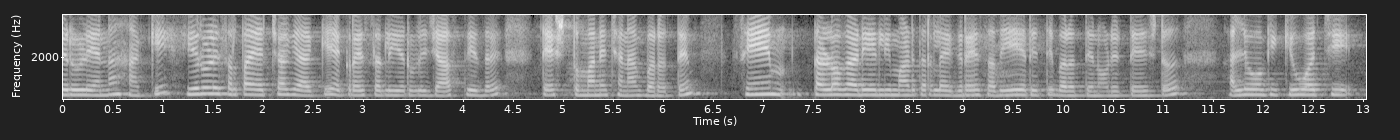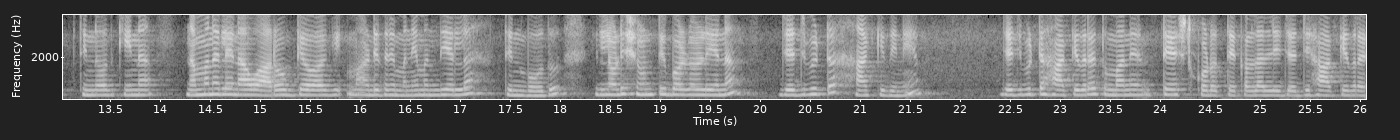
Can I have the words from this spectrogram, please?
ಈರುಳ್ಳಿಯನ್ನು ಹಾಕಿ, ಈರುಳ್ಳಿ ಸ್ವಲ್ಪ ಹೆಚ್ಚಾಗಿ ಹಾಕಿ, ಎಗ್ ರೈಸಲ್ಲಿ ಈರುಳ್ಳಿ ಜಾಸ್ತಿ ಇದ್ದರೆ ಟೇಸ್ಟ್ ತುಂಬಾ ಚೆನ್ನಾಗಿ ಬರುತ್ತೆ. ಸೇಮ್ ತಳ್ಳೋ ಗಾಡಿಯಲ್ಲಿ ಮಾಡ್ತಾರಲ್ಲ ಎಗ್ ರೈಸ್, ಅದೇ ರೀತಿ ಬರುತ್ತೆ ನೋಡಿ ಟೇಸ್ಟು. ಅಲ್ಲಿ ಹೋಗಿ ಕ್ಯೂ ಹಚ್ಚಿ ತಿನ್ನೋದಕ್ಕಿಂತ ನಮ್ಮನೇಲೆ ನಾವು ಆರೋಗ್ಯವಾಗಿ ಮಾಡಿದರೆ ಮನೆ ಮಂದಿ ಎಲ್ಲ ತಿನ್ಬೋದು. ಇಲ್ಲಿ ನೋಡಿ ಶುಂಠಿ ಬೆಳ್ಳುಳ್ಳಿಯನ್ನು ಜಜ್ಜಿಬಿಟ್ಟು ಹಾಕಿದ್ದೀನಿ. ಜಜ್ಜಿಬಿಟ್ಟು ಹಾಕಿದರೆ ತುಂಬಾ ಟೇಸ್ಟ್ ಕೊಡುತ್ತೆ ಕಲ್ಲಲ್ಲಿ ಜಜ್ಜಿ ಹಾಕಿದ್ರೇ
